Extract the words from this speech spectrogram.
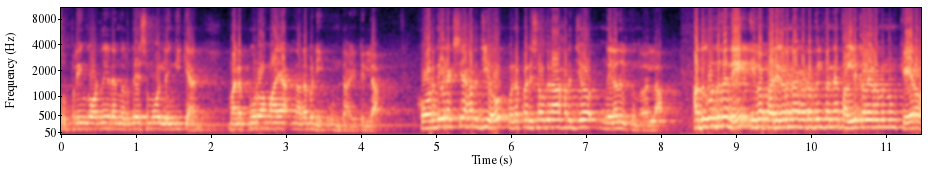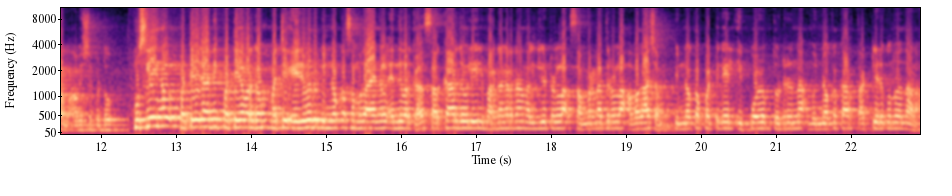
സുപ്രീം കോടതിയുടെ നിർദ്ദേശമോ ലംഘിക്കാൻ മനഃപൂർവമായ നടപടി ഉണ്ടായിട്ടില്ല. കോടതി ലക്ഷ്യ ഹർജിയോ പുനഃപരിശോധനാ ഹർജിയോ നിലനിൽക്കുന്നതല്ല. അതുകൊണ്ട് തന്നെ ഇവ പരിഗണനാ ഘട്ടത്തിൽ തന്നെ തള്ളിക്കളയണമെന്നും കേരളം ആവശ്യപ്പെട്ടു. മുസ്ലിങ്ങൾ പട്ടികജാതി പട്ടികവർഗം മറ്റ് എഴുപത് പിന്നോക്ക സമുദായങ്ങൾ എന്നിവർക്ക് സർക്കാർ ജോലിയിൽ ഭരണഘടന നൽകിയിട്ടുള്ള സംവരണത്തിനുള്ള അവകാശം പിന്നോക്ക പട്ടികയിൽ ഇപ്പോഴും തുടരുന്ന മുന്നോക്കക്കാർ തട്ടിയെടുക്കുന്നുവെന്നാണ്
